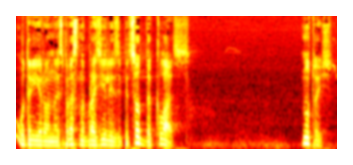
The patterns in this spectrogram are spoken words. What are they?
утрированно, эспрессо на Бразилии за 500, да класс. Ну, то есть,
